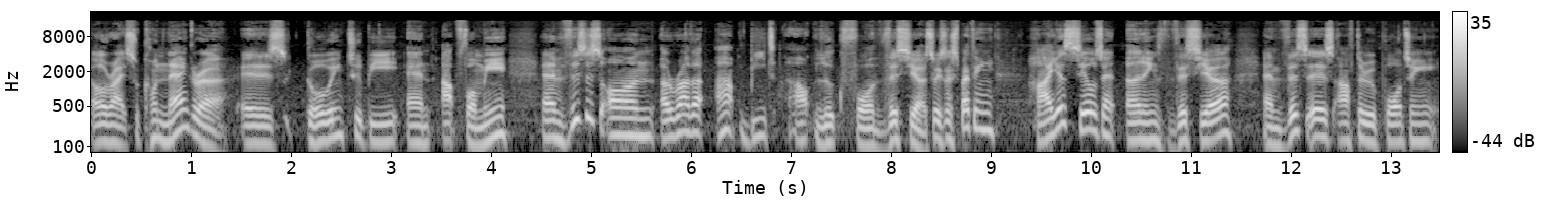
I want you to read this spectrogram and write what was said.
All right, so Conagra is going to be an up for me, and this is on a rather upbeat outlook for this year. So it's expecting higher sales and earnings this year, and this is after reporting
